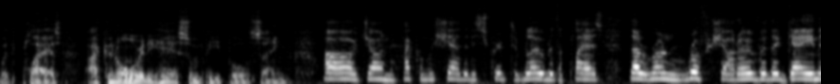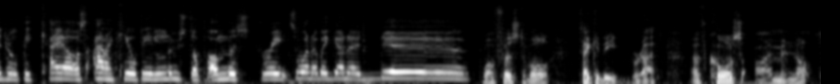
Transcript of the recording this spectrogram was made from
with players, I can already hear some people saying, Oh, John, how can we share the descriptive load with the players? They'll run roughshod over the game, it'll be chaos, anarchy will be loosed upon the streets. What are we gonna do? Well, first of all, take a deep breath. Of course, I'm not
